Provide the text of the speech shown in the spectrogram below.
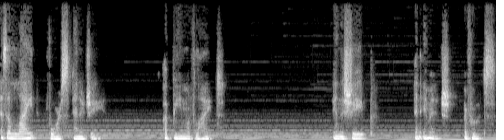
as a light force energy, a beam of light in the shape and image of roots.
